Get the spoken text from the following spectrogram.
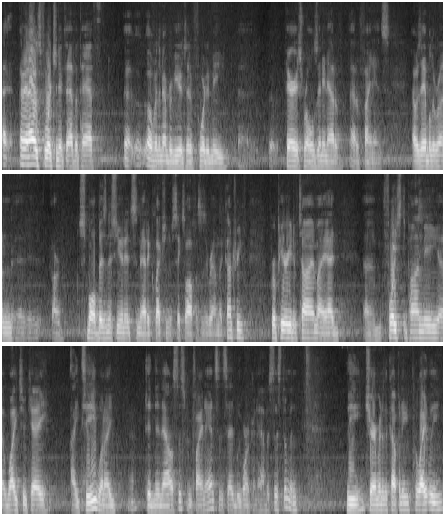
I I mean, I was fortunate to have a path uh, over the number of years that afforded me uh, various roles in and out of, out of finance. I was able to run uh, our small business units and had a collection of six offices around the country for a period of time. I had um, foisted upon me uh, Y2K IT when I did an analysis from finance and said we weren't going to have a system. And the chairman of the company politely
